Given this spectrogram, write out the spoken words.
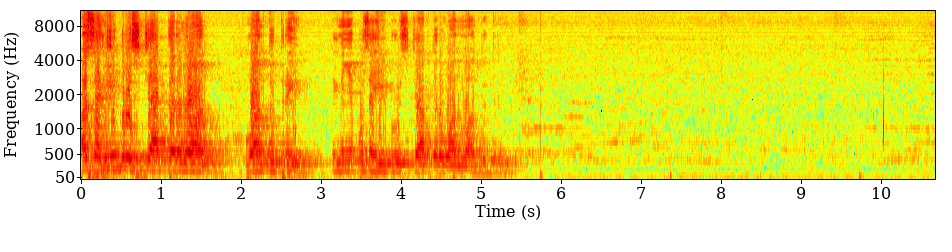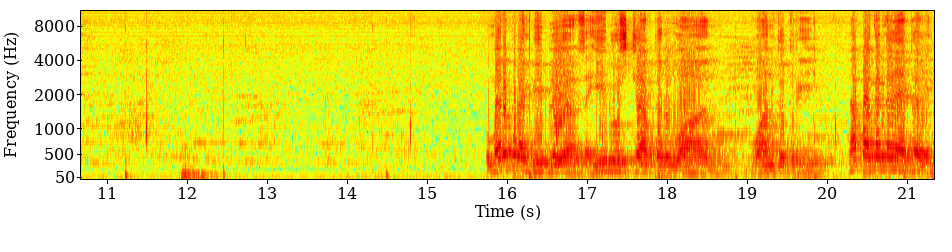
at sa Hebrews chapter 1, 1 to 3. Tingnan niyo po sa Hebrews chapter 1, 1 to 3. Kung meron po kayong Biblia sa Hebrews chapter 1, 1 to 3, napaganda na ito eh.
